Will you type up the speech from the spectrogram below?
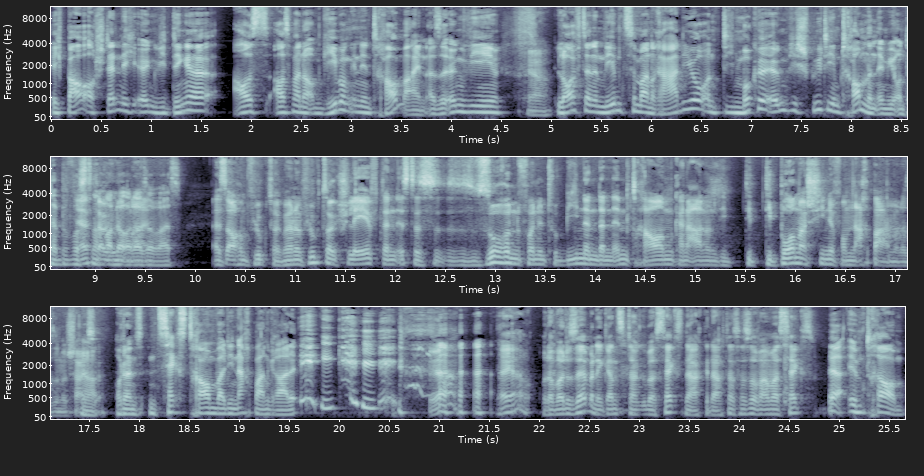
Ich baue auch ständig irgendwie Dinge aus, aus meiner Umgebung in den Traum ein. Also irgendwie Ja. läuft dann im Nebenzimmer ein Radio und die Mucke irgendwie spielt die im Traum dann irgendwie unterbewusst Ja, eine Rolle oder sowas. Also auch im Flugzeug. Wenn man im Flugzeug schläft, dann ist das Surren von den Turbinen dann im Traum, keine Ahnung, die, die, die Bohrmaschine vom Nachbarn oder so eine Scheiße. Ja. Oder ein, Sextraum, weil die Nachbarn gerade. Ja. ja, ja. Oder weil du selber den ganzen Tag über Sex nachgedacht hast, hast du auf einmal Sex. ja, im Traum.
